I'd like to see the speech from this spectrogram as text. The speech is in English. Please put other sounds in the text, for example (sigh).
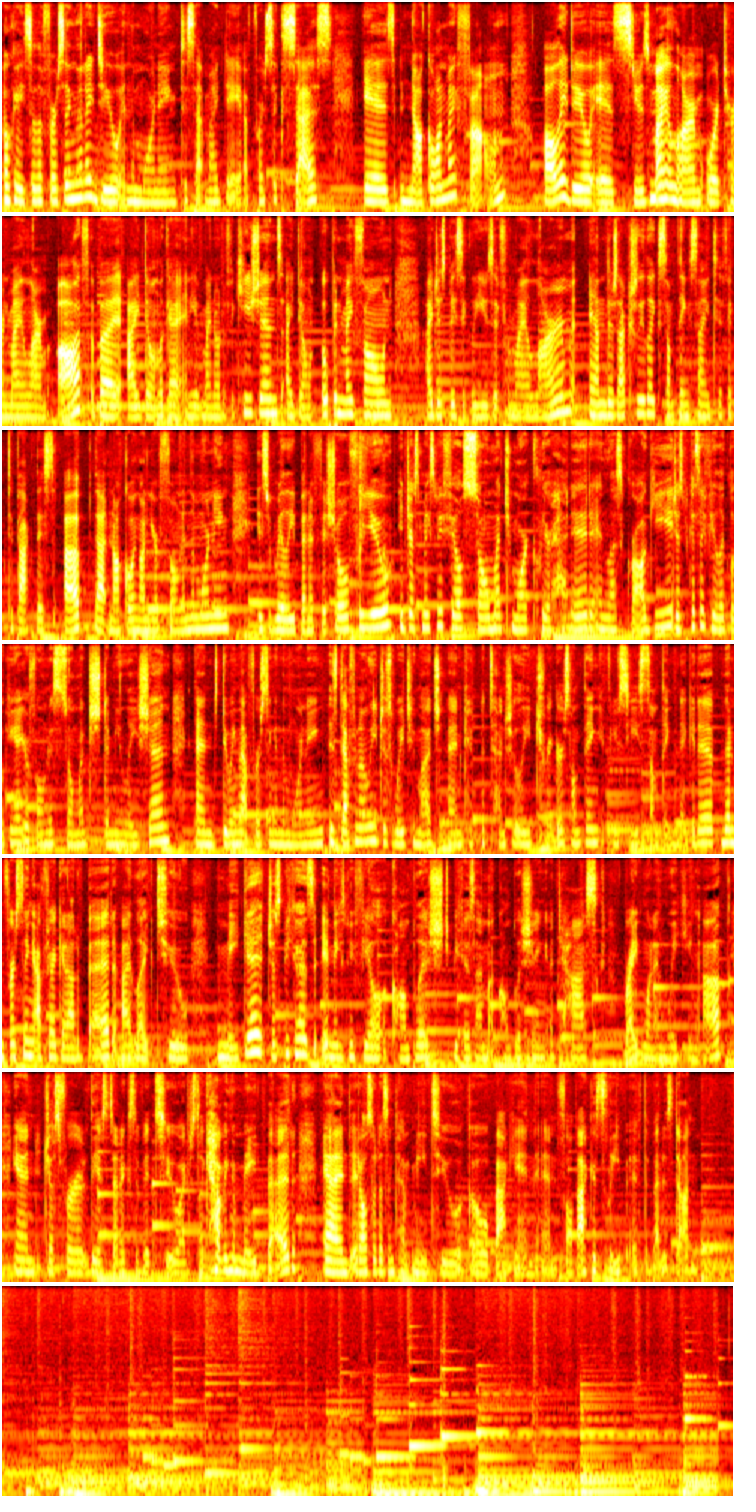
Okay, so the first thing that I do in the morning to set my day up for success is not go on my phone all I do is snooze my (laughs) alarm or turn my alarm off, but I don't look at any of my notifications. I don't open my phone. I just basically use it for my alarm. And there's actually like something scientific to back this up that not going on your phone in the morning is really beneficial for you. It just makes me feel so much more clear headed and less groggy just because I feel like looking at your phone is so much stimulation and doing that first thing in the morning is definitely just way too much and could potentially trigger something if you see something negative. Then, first thing after I get out of bed, I like to make it just because it makes me feel accomplished because I'm accomplishing a task right when I'm waking up. And just for the aesthetics of it, too, I just like (laughs) having a made bed. And it also doesn't tempt me to go back in and fall back asleep if the bed is done.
